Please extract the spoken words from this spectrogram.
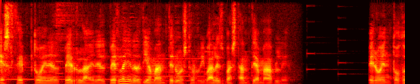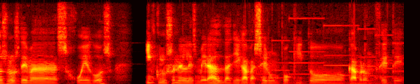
Excepto en el Perla. En el Perla y en el Diamante nuestro rival es bastante amable. Pero en todos los demás juegos, incluso en el Esmeralda, llegaba a ser un poquito cabroncete.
